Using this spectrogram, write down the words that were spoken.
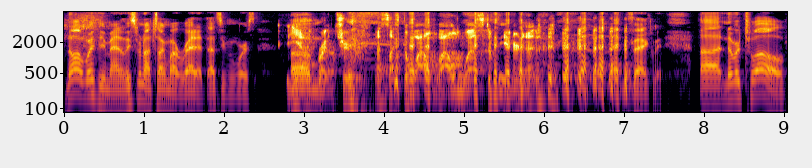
No, I'm with you, man. At least we're not talking about Reddit. That's even worse. Yeah, Um, right, true. That's like the wild, wild west of the internet. exactly. Uh, number 12,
